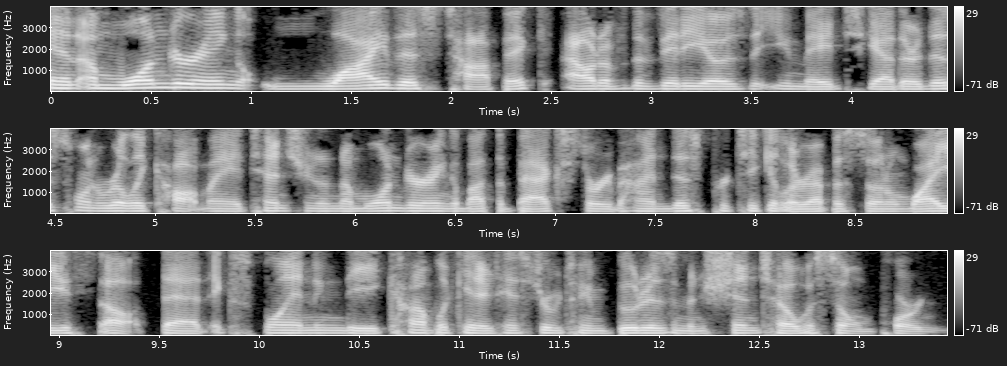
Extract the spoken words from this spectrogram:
And I'm wondering why this topic, out of the videos that you made together, this one really caught my attention. And I'm wondering about the backstory behind this particular episode and why you thought that explaining the complicated history between Buddhism and Shinto was so important.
